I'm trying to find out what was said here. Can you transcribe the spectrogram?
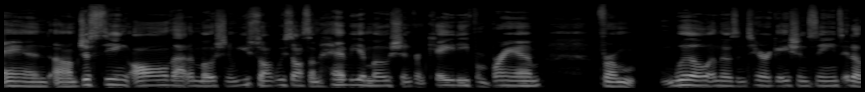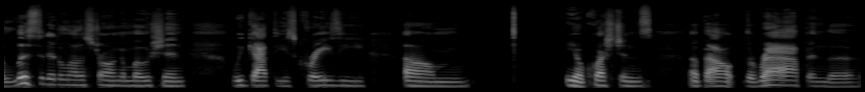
and um, just seeing all that emotion you saw we saw some heavy emotion from katie from bram from will in those interrogation scenes. It elicited a lot of strong emotion. We got these crazy um, you know questions about the rap and the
